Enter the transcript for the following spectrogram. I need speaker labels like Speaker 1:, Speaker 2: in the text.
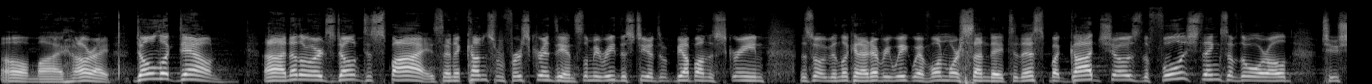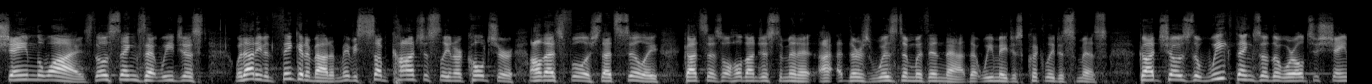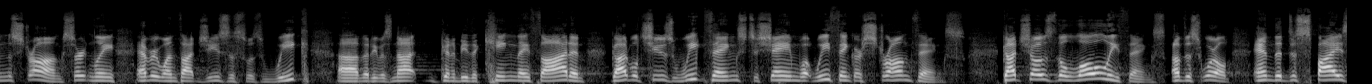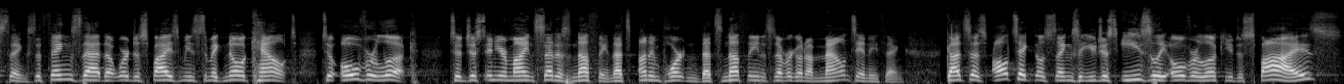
Speaker 1: Oh, my. All right. Don't look down. Uh, in other words, don't despise. And it comes from 1 Corinthians. Let me read this to you. It'll be up on the screen. This is what we've been looking at every week. We have one more Sunday to this. But God chose the foolish things of the world to shame the wise. Those things that we just, without even thinking about it, maybe subconsciously in our culture, oh, that's foolish, that's silly. God says, oh, hold on just a minute. I, there's wisdom within that that we may just quickly dismiss. God chose the weak things of the world to shame the strong. Certainly, everyone thought Jesus was weak, uh, that he was not going to be the king they thought. And God will choose weak things to shame what we think are strong things. God chose the lowly things of this world and the despised things. The things that, that word despised means to make no account, to overlook, to just in your mind set as nothing. That's unimportant. That's nothing. It's never going to amount to anything. God says, I'll take those things that you just easily overlook, you despise,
